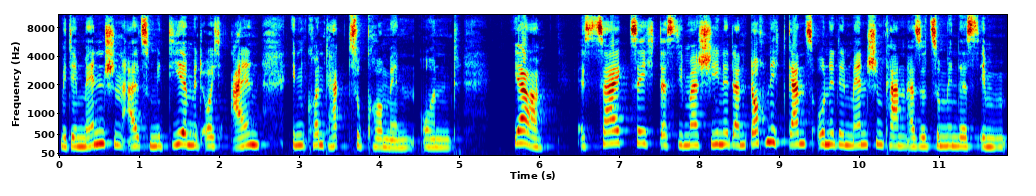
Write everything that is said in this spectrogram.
mit den Menschen, also mit dir, mit euch allen in Kontakt zu kommen. Und ja, es zeigt sich, dass die Maschine dann doch nicht ganz ohne den Menschen kann, also zumindest in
